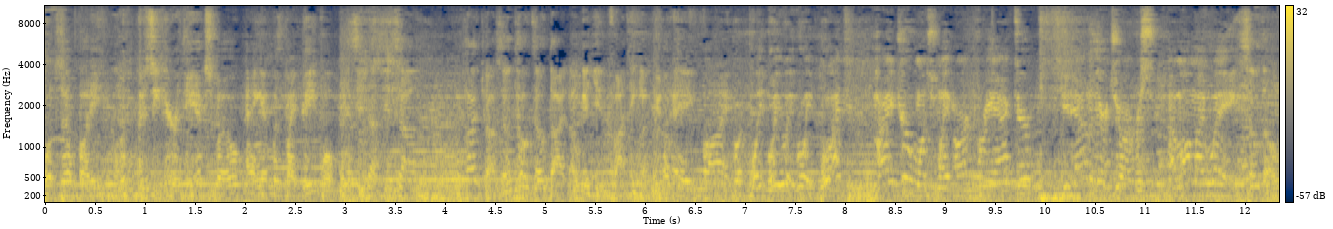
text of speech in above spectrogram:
What's up, buddy? Busy here at the expo, hanging with my people. 史達先生，Hydra 想偷走大樓嘅熱反應能源 Okay, 器。fine. Wait, wait, wait, wait, wait. What? Hydra wants my arc reactor? Get out of there, Jarvis. I'm on my way. 收到，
